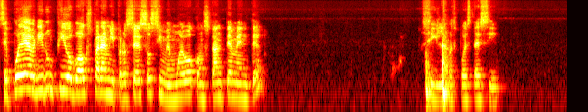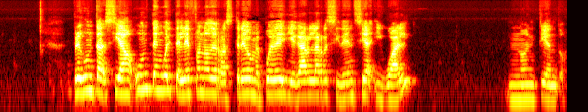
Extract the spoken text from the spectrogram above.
¿Se puede abrir un PO Box para mi proceso si me muevo constantemente? Sí, la respuesta es sí. Pregunta, si aún tengo el teléfono de rastreo, ¿me puede llegar la residencia igual? No entiendo.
